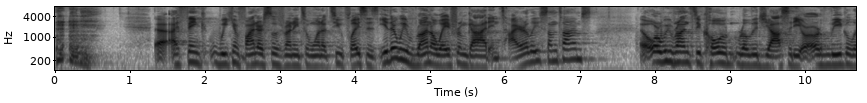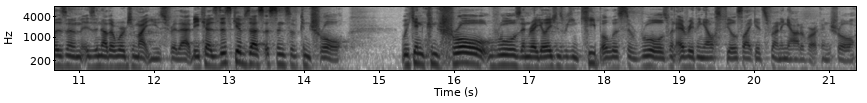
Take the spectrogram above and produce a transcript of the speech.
uh, I think we can find ourselves running to one of two places. Either we run away from God entirely sometimes, or we run to cold religiosity or, legalism, is another word you might use for that, because this gives us a sense of control. We can control rules and regulations. We can keep a list of rules when everything else feels like it's running out of our control.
